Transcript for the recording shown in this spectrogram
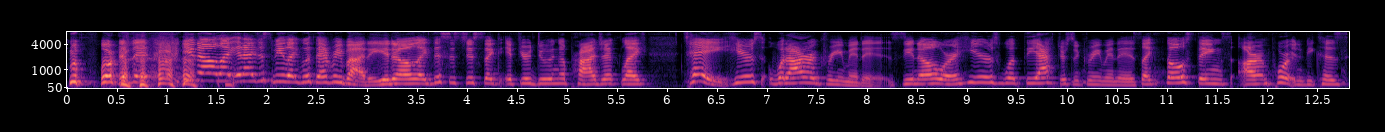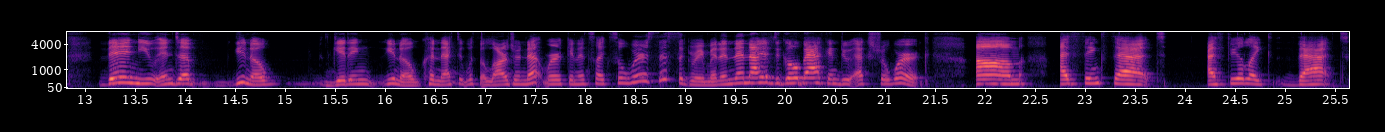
the, you know, like, and I just mean like with everybody, you know, like this is just like if you're doing a project, like, hey, here's what our agreement is, you know, or here's what the actor's agreement is. Like those things are important because then you end up, you know, getting, you know, connected with a larger network. And it's like, so where's this agreement? And then you have to go back and do extra work. Um, I think that I feel like that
